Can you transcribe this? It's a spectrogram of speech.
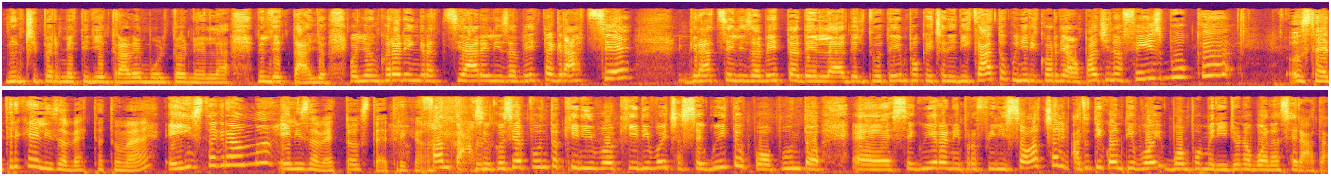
non ci permette di entrare molto nel, nel dettaglio. Voglio ancora ringraziare Elisabetta, grazie, grazie Elisabetta del, del tuo tempo che ci ha dedicato, quindi ricordiamo pagina Facebook Ostetrica Elisabetta Tomè. E Instagram? Elisabetta Ostetrica. Fantastico, così appunto chi di, voi, chi di voi ci ha seguito può appunto eh, seguire nei profili social. A tutti quanti voi buon pomeriggio, una buona serata.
